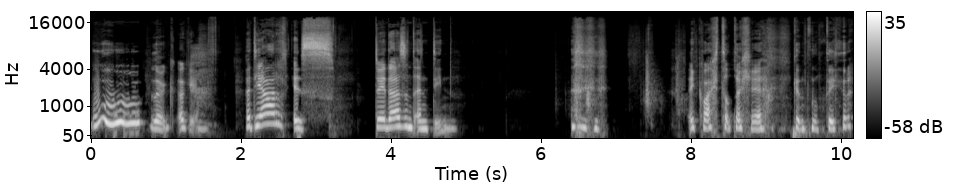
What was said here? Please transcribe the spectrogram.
Oeh, leuk. Oké. Het jaar is 2010. Ik wacht totdat jij kunt noteren.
